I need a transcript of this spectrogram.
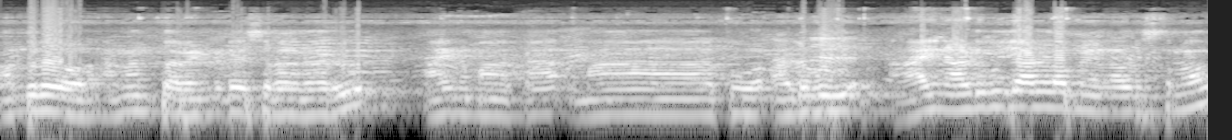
అందులో అనంత వెంకటేశ్వరరావు గారు ఆయన మా కా- మాకు అడుగు ఆయన అడుగుజాడలో మేము నడుస్తున్నాం.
